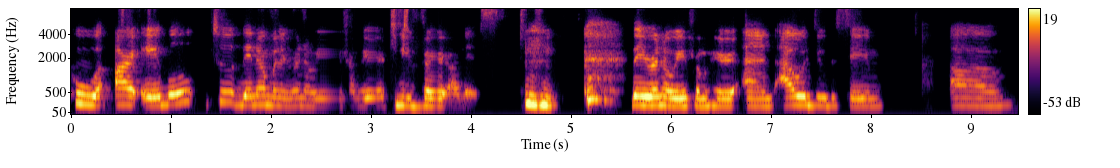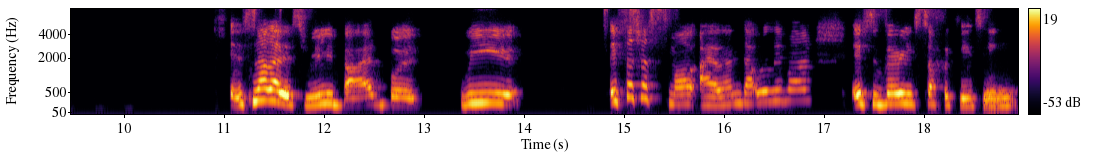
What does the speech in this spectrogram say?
who are able to, they normally run away from here, to be very honest. they run away from here, and I would do the same. Um, it's not that it's really bad, but we it's such a small island that we live on. It's very suffocating.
